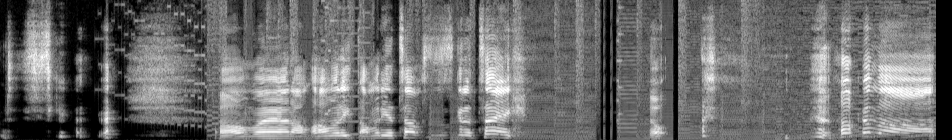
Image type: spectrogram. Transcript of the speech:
oh, man, how, how many how many attempts is this gonna take? Nope. oh, come on!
